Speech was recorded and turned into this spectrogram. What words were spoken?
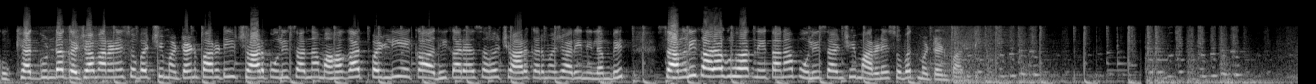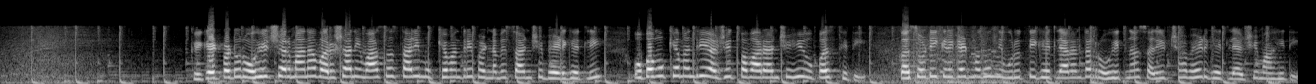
कुख्यात गुंड गजा मारण्यासोबतची मटण पार्टी चार पोलिसांना महागात पडली. एका अधिकाऱ्यासह चार कर्मचारी निलंबित. सांगली कारागृहात नेताना पोलिसांची मारणेसोबत मटण पार्टी. क्रिकेटपटू रोहित शर्मानं वर्षा निवासस्थानी मुख्यमंत्री फडणवीसांची भेट घेतली. उपमुख्यमंत्री अजित पवारांचीही उपस्थिती. कसोटी क्रिकेटमधून निवृत्ती घेतल्यानंतर रोहितनं सदिच्छा भेट घेतल्याची माहिती.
